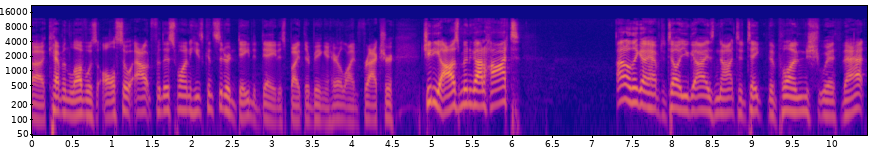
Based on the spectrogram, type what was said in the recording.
uh, Kevin Love was also out for this one. He's considered day to day despite there being a hairline fracture. Cedi Osman got hot. I don't think I have to tell you guys not to take the plunge with that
